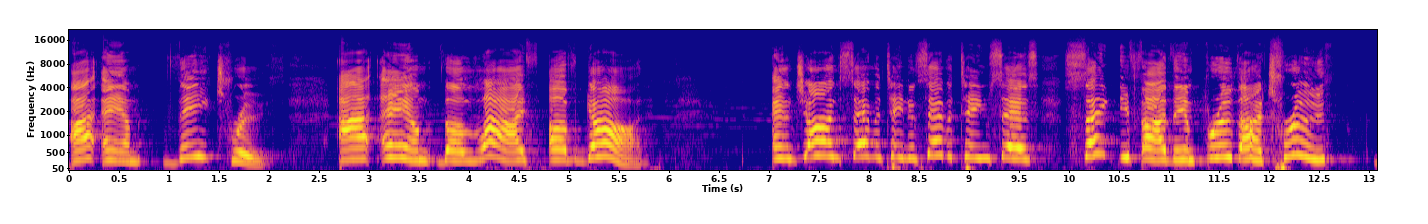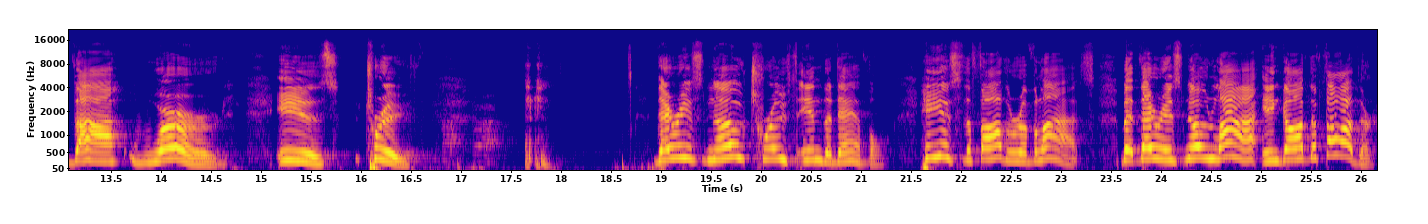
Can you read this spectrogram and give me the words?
I am the truth. I am the life of God. And John 17 and 17 says, Sanctify them through thy truth, thy word is truth. there is no truth in the devil. He is the father of lies, but there is no lie in God the Father.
